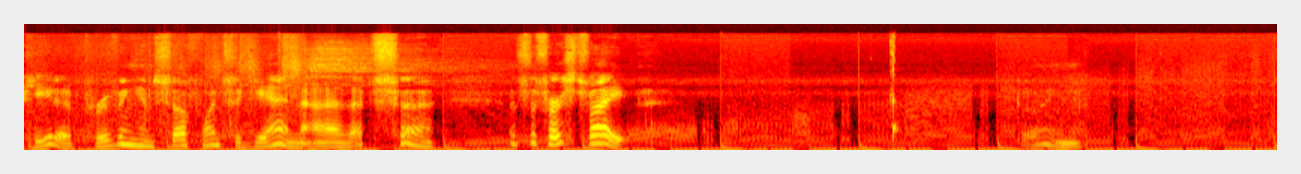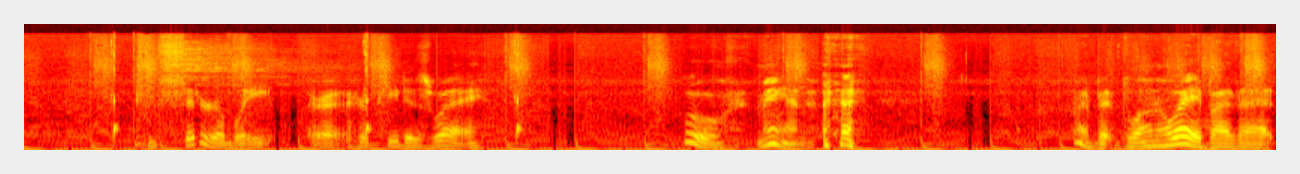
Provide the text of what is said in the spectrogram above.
Hirpeeda proving himself once again. Uh, that's uh, that's the first fight. Going considerably uh, Hirpeeda's way. Ooh, man. I'm a bit blown away by that.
